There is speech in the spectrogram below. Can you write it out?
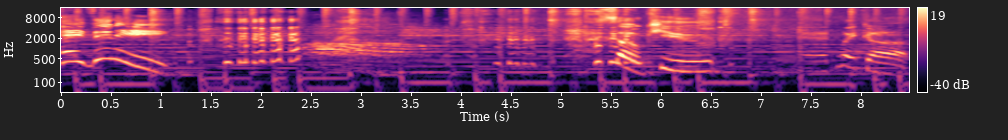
Hey, Vinny! so cute. Ed, wake up.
